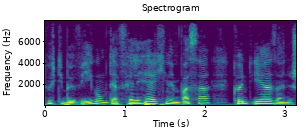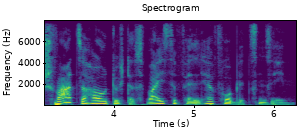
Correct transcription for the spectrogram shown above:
Durch die Bewegung der Fellhärchen im Wasser könnt ihr seine schwarze Haut durch das weiße Fell hervorblitzen sehen.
